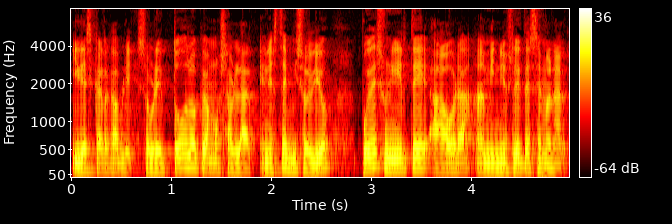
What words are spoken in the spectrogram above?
y descargable sobre todo lo que vamos a hablar en este episodio, puedes unirte ahora a mi newsletter semanal.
